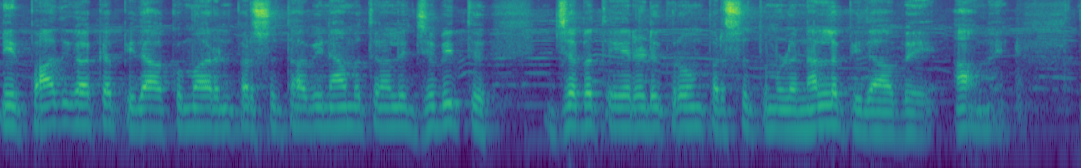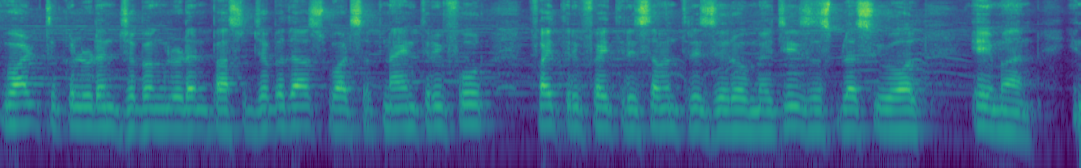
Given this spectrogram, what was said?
நீர் பாதுகாக்க பிதா குமாரன் பரிசுத்தாவி நாமத்தினாலே ஜெபித்து ஜெபத்தை ஏறெடுக்கிறோம். பரிசுத்தமுள்ள நல்ல பிதாவே. ஆமேன். வாழ்த்துக்களுடன் ஜபங்களுடன் பாஸ் ஜபதாஸ் WhatsApp nine three four five three five three seven three zero may Jesus bless you all ஏமான் இந்த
